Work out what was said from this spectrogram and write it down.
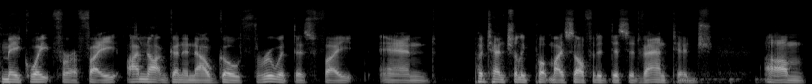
make weight for a fight. I'm not going to now go through with this fight and potentially put myself at a disadvantage. Um,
